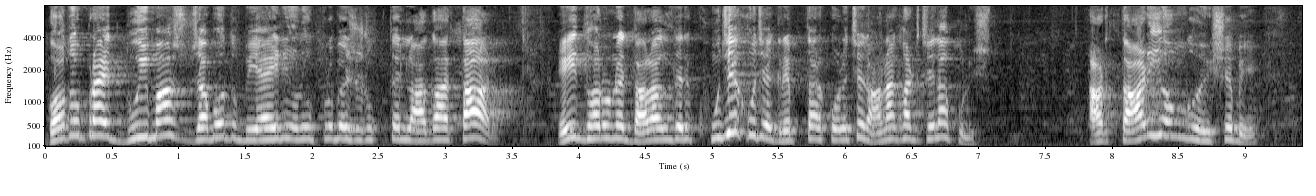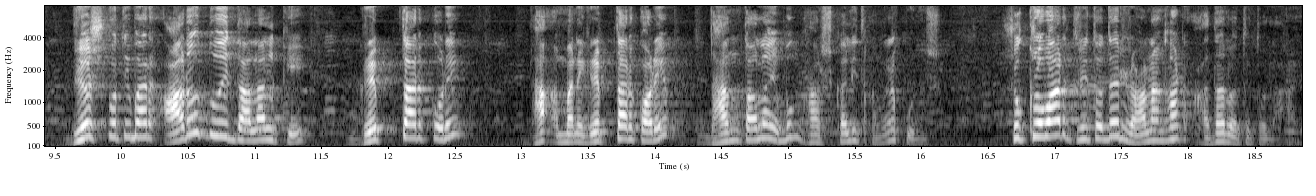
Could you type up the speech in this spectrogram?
গত প্রায় দুই মাস যাবৎ বেআইনি অনুপ্রবেশ রুখতে লাগাতার এই ধরনের দালালদের খুঁজে খুঁজে গ্রেপ্তার করেছে রানাঘাট জেলা পুলিশ। আর তারই অঙ্গ হিসেবে বৃহস্পতিবার আরও দুই দালালকে গ্রেপ্তার করে মানে গ্রেপ্তার করে ধানতলা এবং হাঁসখালী থানার পুলিশ। শুক্রবার ধৃতদের রানাঘাট আদালতে তোলা হয়।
